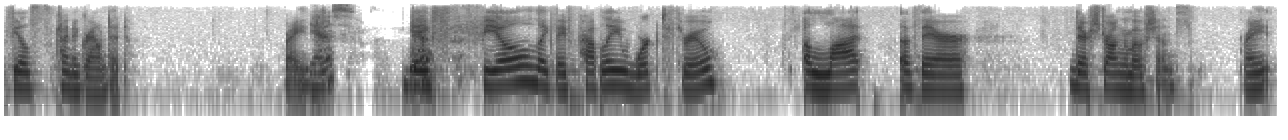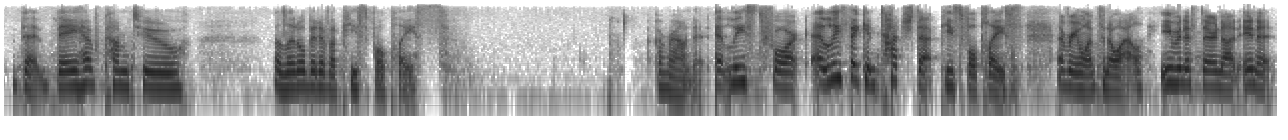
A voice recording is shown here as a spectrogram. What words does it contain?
feels kind of grounded, right? Yes. They yeah. feel like they've probably worked through a lot of their their strong emotions, right? That they have come to a little bit of a peaceful place around it at least for at least they can touch that peaceful place every once in a while even if they're not in it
